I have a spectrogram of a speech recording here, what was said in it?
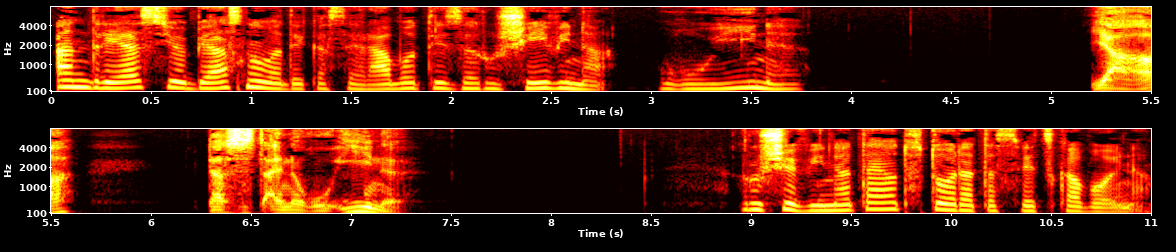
Андреас си објаснува дека се работи за рушевина, руине. Ja, das ist eine Ruine. Рушевината е од Втората светска војна.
